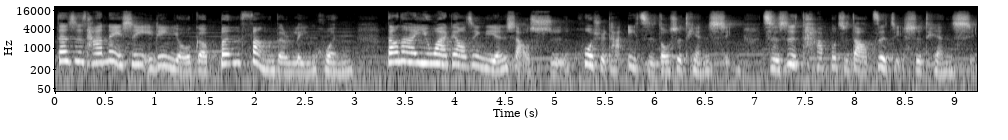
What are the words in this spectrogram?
但是他内心一定有一个奔放的灵魂。当他意外掉进眼小时，或许他一直都是天行，只是他不知道自己是天行。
